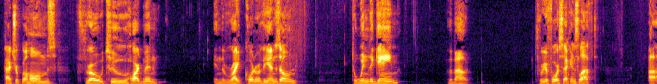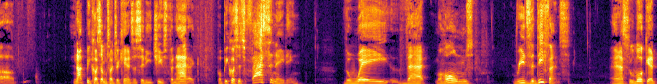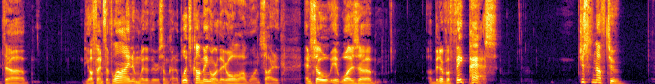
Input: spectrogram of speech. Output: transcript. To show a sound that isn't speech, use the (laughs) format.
Patrick Mahomes throw to Hardman in the right corner of the end zone to win the game with about three or four seconds left. Uh, not because I'm such a Kansas City Chiefs fanatic, but because it's fascinating the way that Mahomes reads the defense and has to look at uh, the offensive line and whether there's some kind of blitz coming or they all on one side. And so it was a, a bit of a fake pass, just enough to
